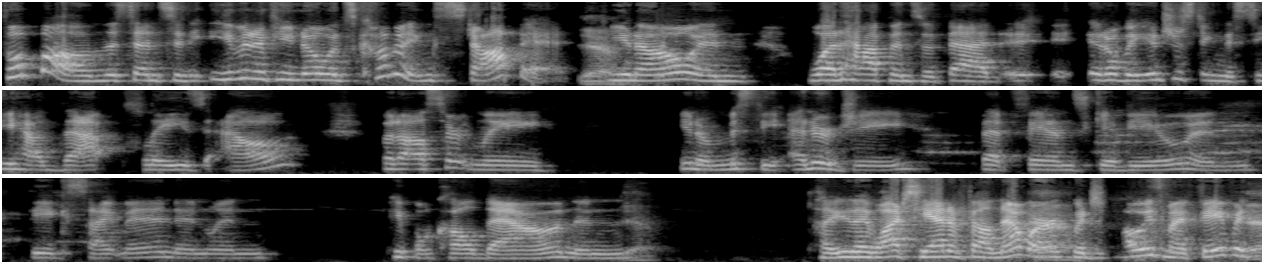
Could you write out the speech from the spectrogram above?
football in the sense that even if you know what's coming, stop it. Yeah. You know, and what happens with that. It, it'll be interesting to see how that plays out. But I'll certainly, you know, miss the energy that fans give you and the excitement and when people call down and Yeah. tell you they watch the NFL network, Yeah. which is always my favorite Yeah.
